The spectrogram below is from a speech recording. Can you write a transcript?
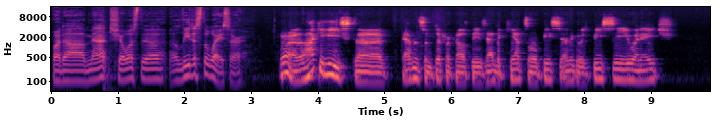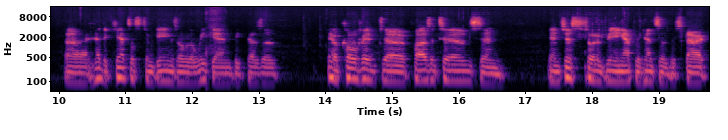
But uh, Matt, show us the uh, lead us the way, sir. Sure. The Hockey East uh, having some difficulties. Had to cancel BC. I think it was BC UNH. Uh, had to cancel some games over the weekend because of you know COVID uh, positives and and just sort of being apprehensive to start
